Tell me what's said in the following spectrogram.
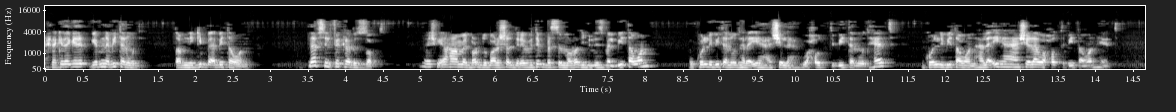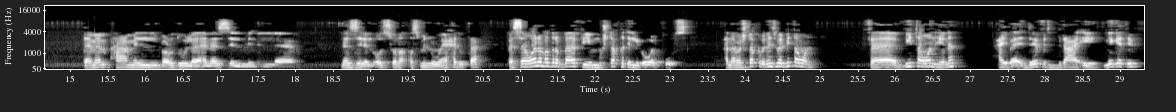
إحنا كده جب- جبنا beta nought. طب نجيب بقى بيتا 1 نفس الفكرة بالظبط. ماشي هعمل برضو partial derivative بس المرة دي بالنسبة لبيتا 1 وكل beta nought هلاقيها هشيلها وأحط beta nought hat وكل بيتا 1 هلاقيها هشيلها وأحط بيتا 1 hat تمام؟ هعمل برضو أنزل من ال نزل الاس ونقص منه واحد وبتاع. بس وأنا بضرب بقى في مشتقة اللي جوه القوس. أنا بشتق بالنسبة لبيتا 1 فبيتا 1 هنا هيبقى ال derivative بتاعها إيه؟ negative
